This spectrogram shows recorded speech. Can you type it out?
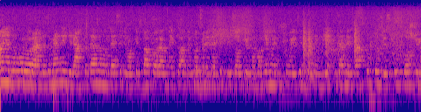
Укладання договору оренди земельної ділянки терміном 10 років ставка орендної плати в розмірі 10% нормативної грошової оцінки землі, землі транспорту в зв'язку з площею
